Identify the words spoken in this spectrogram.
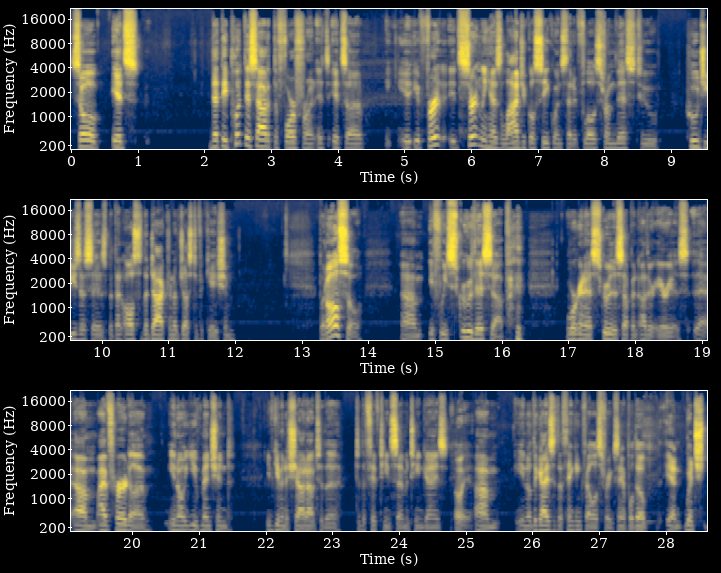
So it's that they put this out at the forefront. It's it's a it, it, fir- it certainly has logical sequence that it flows from this to who Jesus is, but then also the doctrine of justification. But also, um, if we screw this up, we're gonna screw this up in other areas. Um, I've heard, uh, you know, you've mentioned, you've given a shout out to the to the fifteen seventeen guys. Oh yeah. Um, you know, the guys at the Thinking Fellows, for example, they'll and which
